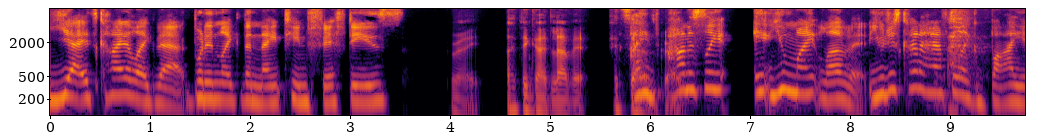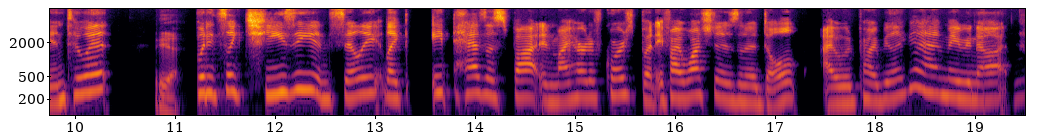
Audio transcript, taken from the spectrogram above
Yeah, it's kind of like that, but in like the 1950s. Right. I think I'd love it. It I sounds great. honestly, it, you might love it. You just kind of have to like buy into it, yeah. but it's like cheesy and silly. Like it has a spot in my heart, of course, but if I watched it as an adult, I would probably be like, yeah, maybe not. Mm-hmm.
